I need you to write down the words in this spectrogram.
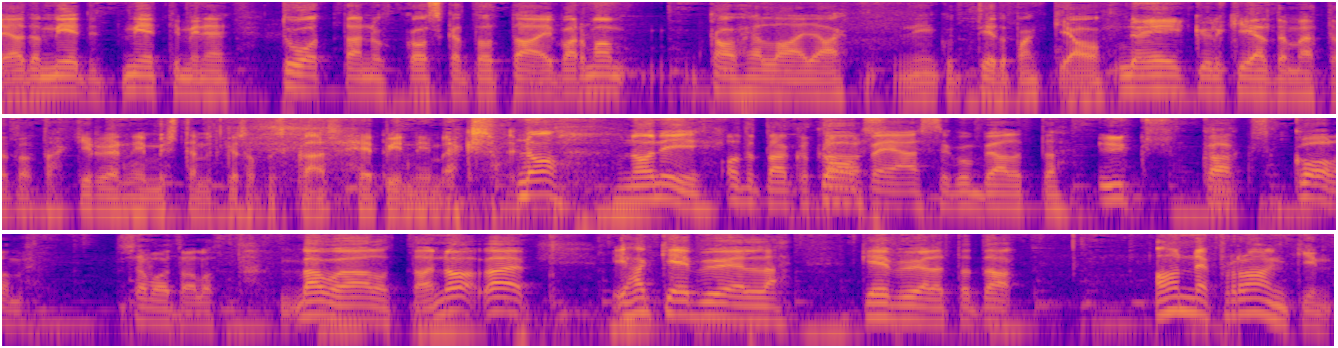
ja mietit, miettiminen tuottanut, koska tota, ei varmaan kauhean laajaa niin kuin, tietopankkia ole. No ei kyllä kieltämättä tota, kirjojen nimistä, mitkä sopis kanssa Hepin nimeksi. No, no niin. Otetaanko taas? KPS, kumpi aloittaa? Yksi, kaksi, kolme. Sä voit aloittaa. Mä voin aloittaa. No, mä, ihan kevyellä, kevyellä tota, Anne Frankin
